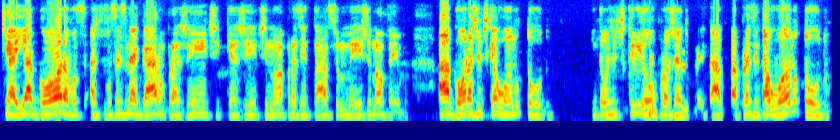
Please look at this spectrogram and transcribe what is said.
Que aí agora vocês negaram para a gente que a gente não apresentasse o mês de novembro. Agora a gente quer o ano todo. Então a gente criou o projeto Pretato para apresentar o ano todo,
